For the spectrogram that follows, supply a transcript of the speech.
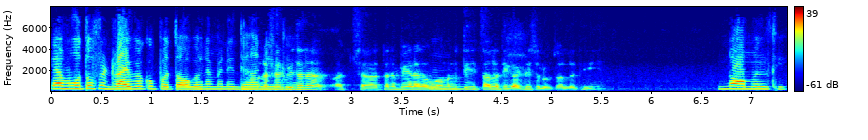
यार वो तो फिर ड्राइवर को पता होगा ना मैंने ध्यान मतलब नहीं फिर भी तने अच्छा तने बेरा तो हुआ मतलब हाँ तेज चल थी गाड़ी स्लो चल थी? नॉर्मल थी।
